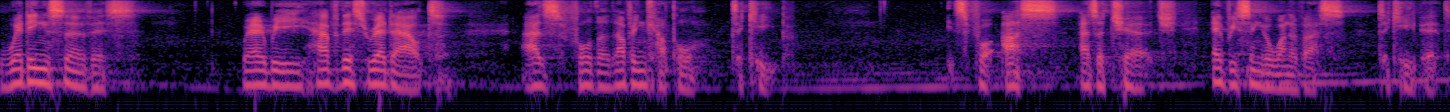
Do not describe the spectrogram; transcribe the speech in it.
wedding service where we have this read out as for the loving couple to keep. It's for us as a church, every single one of us, to keep it.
